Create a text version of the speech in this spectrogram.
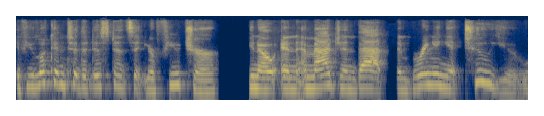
if you look into the distance at your future, you know, and imagine that and bringing it to you,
